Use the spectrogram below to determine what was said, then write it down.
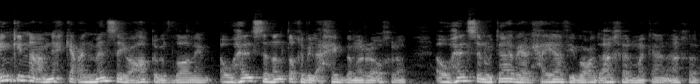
إن كنا عم نحكي عن من سيعاقب الظالم أو هل سنلتقي بالأحبة مرة أخرى أو هل سنتابع الحياة في بعد آخر مكان آخر.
